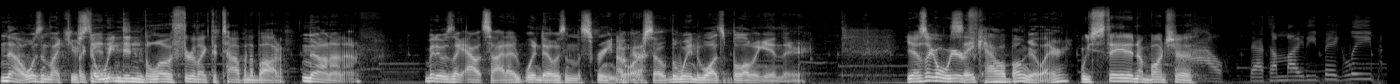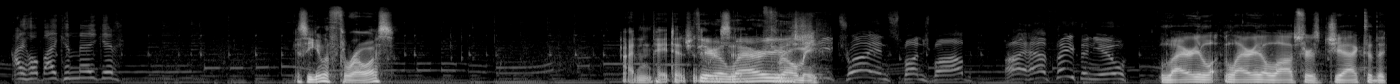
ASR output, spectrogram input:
No, it wasn't like you're Like standing. the wind didn't blow through like the top and the bottom. No, no, no. But it was like outside. I had windows and the screen door, Okay. so the wind was blowing in there. Yeah, it's like a weird. Say cowabunga, Larry. we stayed in a bunch of. Wow, that's a mighty big leap. I hope I can make it. Is he gonna throw us? I didn't pay attention. to what Dear he said. Larry. Throw me. Keep trying, SpongeBob. I have faith in you. Larry, Larry the lobster is jacked to the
